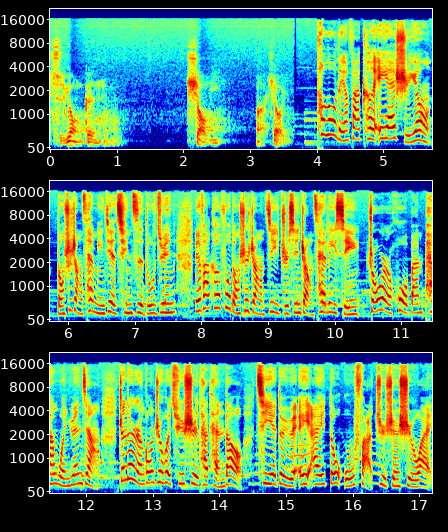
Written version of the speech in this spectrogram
使用跟效益。啊，效益。透露联发科 AI 使用，董事长蔡明介亲自督军，联发科副董事长暨执行长蔡立行周二获颁潘文渊奖。针对人工智慧趋势，他谈到，企业对于 AI 都无法置身事外。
